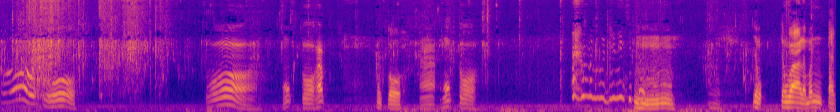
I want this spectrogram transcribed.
โอ้โอ้โอ้ หกตัวครับมันโตอ่าหกตัวมันมุดที่นี่คิดอืตรงมยังจังว่าแล้วมันตัก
